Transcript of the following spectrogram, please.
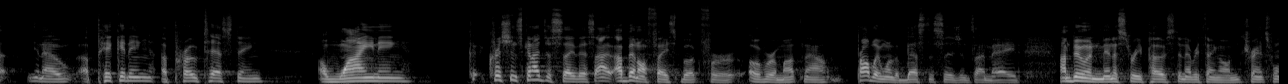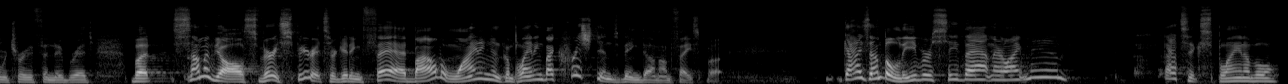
a you know, a picketing, a protesting, a whining, Christians, can I just say this? I, have been off Facebook for over a month now. Probably one of the best decisions I made. I'm doing ministry posts and everything on Transforming Truth and New Bridge. But some of y'all's very spirits are getting fed by all the whining and complaining by Christians being done on Facebook. Guys, unbelievers see that and they're like, man, that's explainable.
